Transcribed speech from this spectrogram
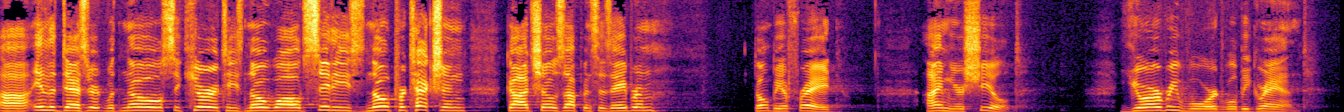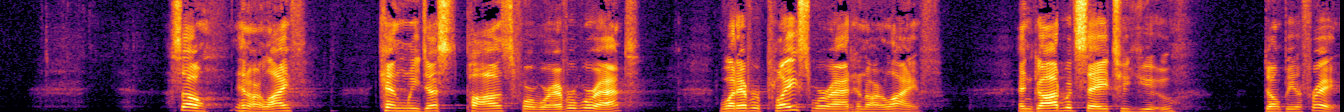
uh, in the desert with no securities, no walled cities, no protection. God shows up and says, Abram, don't be afraid. I'm your shield. Your reward will be grand. So, in our life, can we just pause for wherever we're at, whatever place we're at in our life, and God would say to you, Don't be afraid.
